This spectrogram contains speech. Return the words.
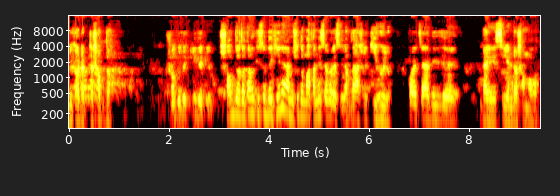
বিকট একটা শব্দ। শব্দতে কি দেখলেন? শব্দ তো আমি কিছু দেখিনি, আমি শুধু মাথা নিচে করেছিলাম যে আসলে কি হইল। পরে চাই দেখি যে গাড়ির সিলিন্ডার সম্ভবত।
